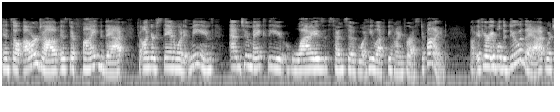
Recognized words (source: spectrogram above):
And so our job is to find that, to understand what it means, and to make the wise sense of what he left behind for us to find. Now, if you're able to do that, which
